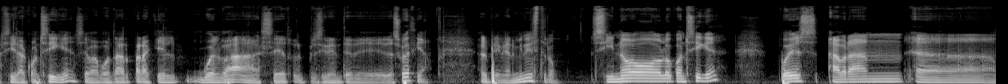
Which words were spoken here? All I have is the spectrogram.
si la consigue, se va a votar para que él vuelva a ser el presidente de, Suecia, el primer ministro. Si no lo consigue, pues habrán eh,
